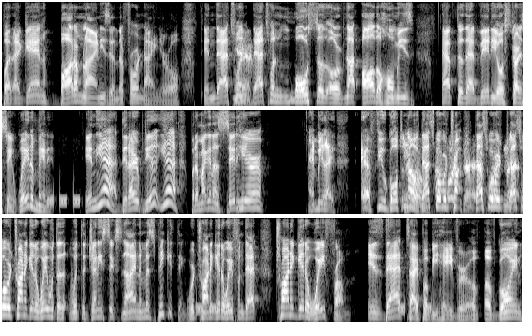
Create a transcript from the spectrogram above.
but again, bottom line, he's in there for a nine year old, and that's when Yeah. that's when most of, or if not all, the homies after that video started saying, "Wait a minute," and yeah, did I? Did, yeah, but am I gonna sit here and be like? F you, go to no. No, That's what we're trying. That's of what we're. course That's what we're trying to get away with the with the Jenny Six Nine and Miss Pinky thing. We're trying to get away from that. Trying to get away from is that type of behavior of, of going,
